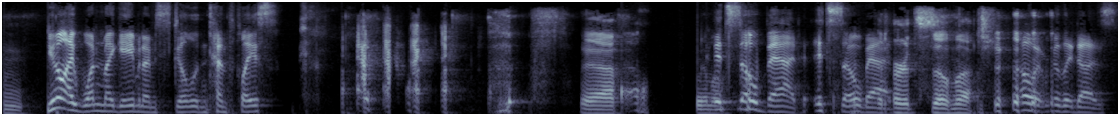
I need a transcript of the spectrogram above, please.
Hmm. You know, I won my game and I'm still in tenth place. yeah. It's so bad. It's so bad. It hurts so much. oh, it really does.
